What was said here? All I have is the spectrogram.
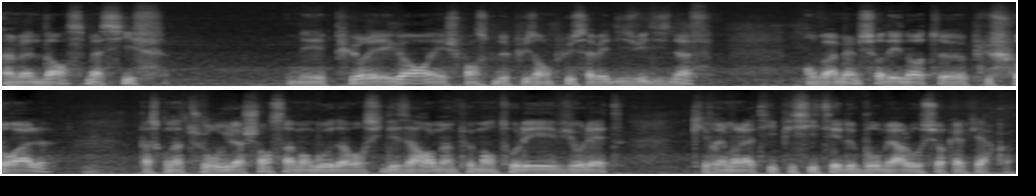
un vin dense, massif, mais pur, élégant. Et je pense que de plus en plus, avec 18-19, on va même sur des notes euh, plus florales, parce qu'on a toujours eu la chance à Mango d'avoir aussi des arômes un peu mentholés et violettes, qui est vraiment la typicité de beau merlot sur calcaire. Quoi.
